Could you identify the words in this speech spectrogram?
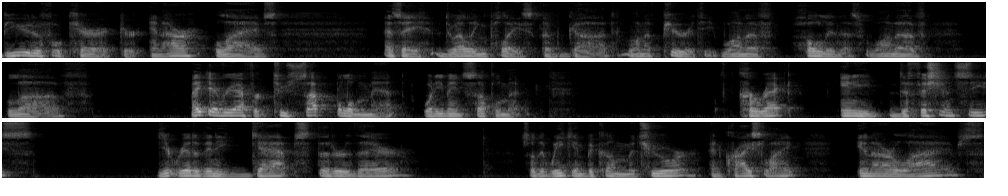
beautiful character in our lives as a dwelling place of God, one of purity, one of holiness, one of love. Make every effort to supplement. What do you mean supplement? Correct any deficiencies, get rid of any gaps that are there so that we can become mature and Christ-like in our lives.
